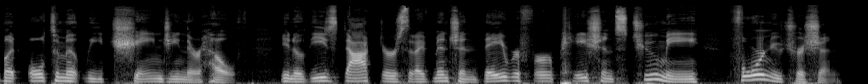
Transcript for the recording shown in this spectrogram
but ultimately changing their health. You know, these doctors that I've mentioned, they refer patients to me for nutrition.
